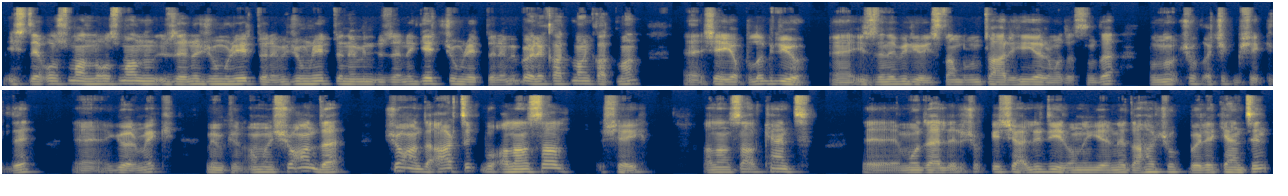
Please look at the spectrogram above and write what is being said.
işte Osmanlı, Osmanlı'nın üzerine Cumhuriyet dönemi, Cumhuriyet döneminin üzerine geç Cumhuriyet dönemi böyle katman katman e, şey yapılabiliyor, e, izlenebiliyor. İstanbul'un tarihi yarımadasında bunu çok açık bir şekilde e, görmek mümkün. Ama şu anda şu anda artık bu alansal şey, alansal kent e, modelleri çok geçerli değil. Onun yerine daha çok böyle kentin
